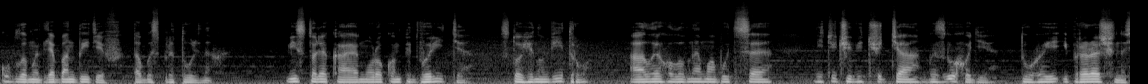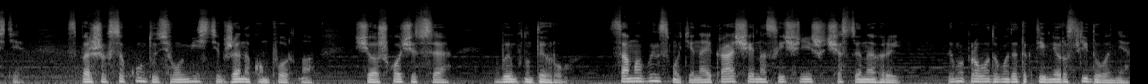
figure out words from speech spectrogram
кублами для бандитів та безпритульних. Місто лякає мороком підворіття, стогіном вітру, але головне, мабуть, це літюче відчуття безвиході, туги і приреченості. З перших секунд у цьому місті вже некомфортно, що аж хочеться вимкнути гру. Саме в Інсмуті найкраща і насиченіша частина гри, де ми проводимо детективні розслідування,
